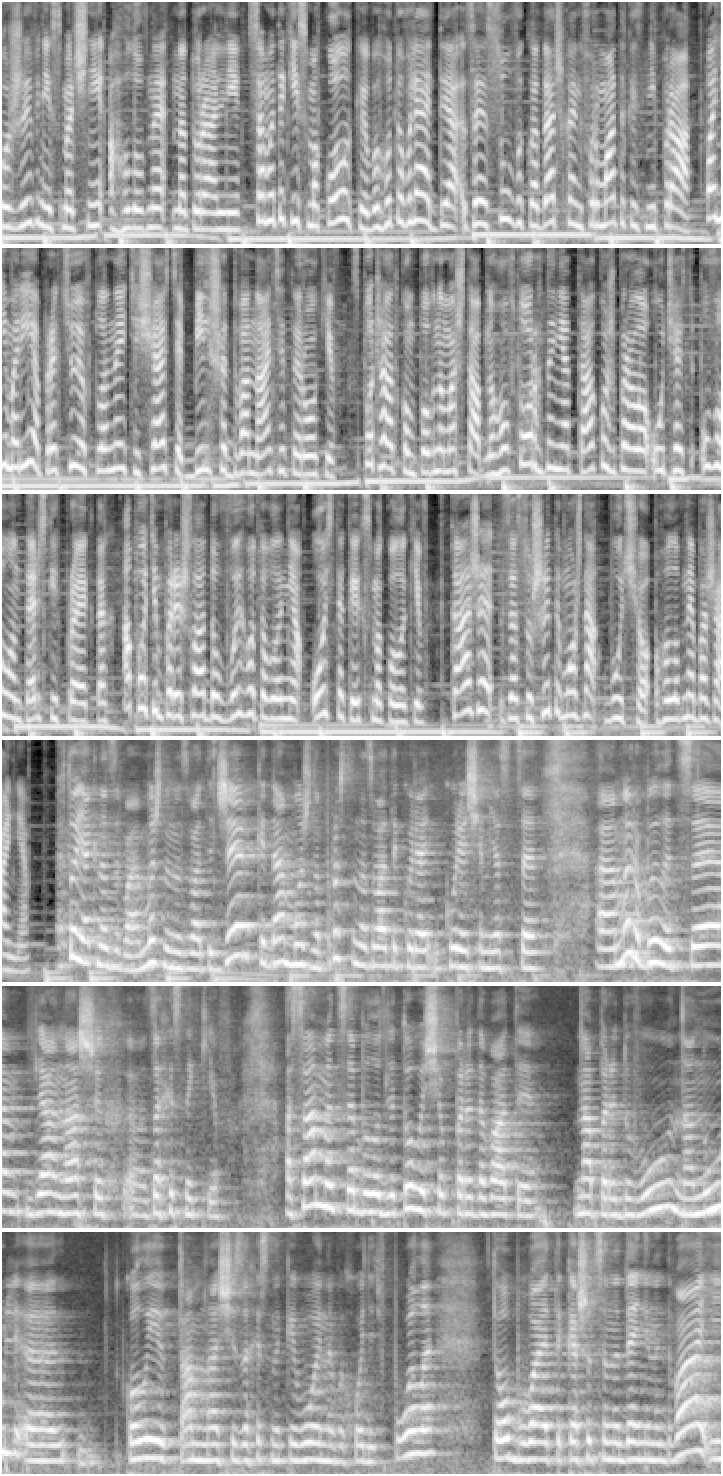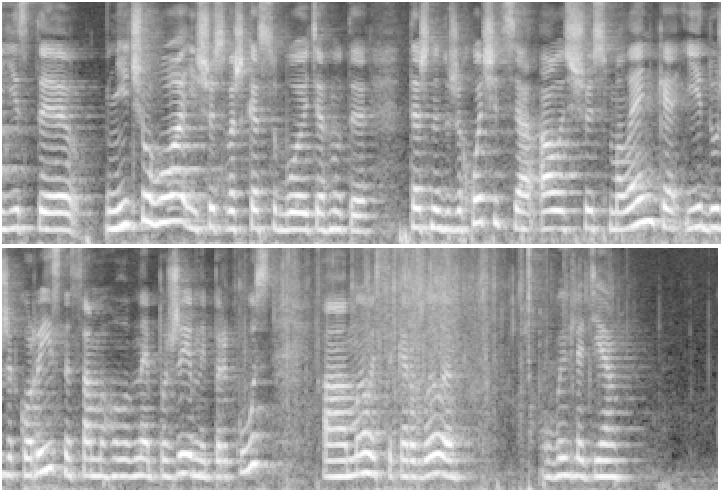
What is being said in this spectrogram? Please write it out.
поживні, смачні, а головне натуральні. Саме такі смаколики виготовляють для ЗСУ викладачка інформатики з Дніпра. Пані Марія працює в планеті щастя більше 12 років. З початком повномасштабного вторгнення також брала участь у волонтерських проєктах, а потім перейшла до виготовлення ось таких смаколиків. Каже, засушити можна будь-що, головне бажання. Хто як називає? Можна назвати джерки, да, можна просто назвати куря... куряче м'ясце. Е, Ми робили це для наших е, захисників. А саме це було для того, щоб передавати на передову, на нуль, е, коли там наші захисники воїни виходять в поле. То буває таке, що це не день і не два, і їсти нічого, і щось важке з собою тягнути теж не дуже хочеться. А ось щось маленьке і дуже корисне, саме головне поживний перекус. Ми ось таке робили у вигляді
